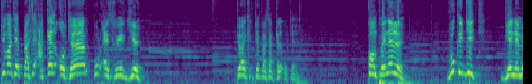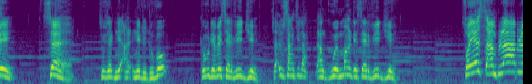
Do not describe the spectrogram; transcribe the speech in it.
Tu vas te placer à quelle hauteur pour instruire Dieu? Tu vas te placer à quelle hauteur? Comprenez-le. Vous qui dites, bien-aimés, sœurs, si vous êtes nés né de nouveau, que vous devez servir Dieu. Vous avez senti l'engouement de servir Dieu. Soyez semblables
